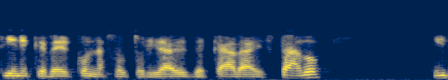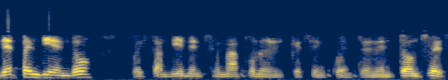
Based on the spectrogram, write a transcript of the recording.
tiene que ver con las autoridades de cada estado y dependiendo, pues también el semáforo en el que se encuentren. Entonces,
